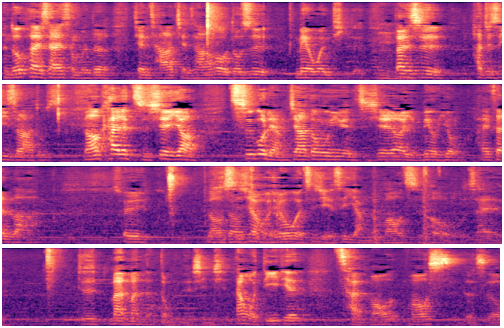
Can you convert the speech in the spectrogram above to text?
很多快筛什么的检查，检查后都是没有问题的，嗯。但是他就是一直拉肚子，然后开了止泻药，吃过两家动物医院止泻药也没有用，还在拉，所以老实讲，我觉得我自己也是养了猫之后，我才就是慢慢的懂你的心情。当我第一天铲猫猫屎的时候，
